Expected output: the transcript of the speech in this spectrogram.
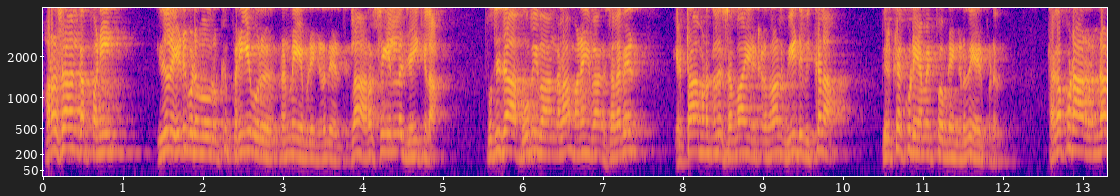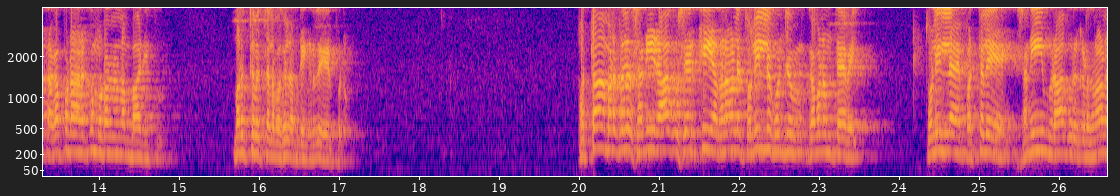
அரசாங்க பணி இதில் ஈடுபடுபவருக்கு பெரிய ஒரு நன்மை அப்படிங்கிறத எடுத்துக்கலாம். அரசியலில் ஜெயிக்கலாம். புதிதாக பூமி வாங்கலாம் மனை வாங்க சில பேர் எட்டாம் இடத்துல செவ்வாய் இருக்கிறதுனால வீடு விற்கலாம். விற்கக்கூடிய அமைப்பு அப்படிங்கிறது ஏற்படுது. தகப்பனார் இருந்தால் தகப்பனாருக்கும் உடல்நலம் பாதிப்பு. மருத்துவ செலவுகள் அப்படிங்கிறது ஏற்படும். பத்தாம் இடத்துல சனி ராகு சேர்க்கை அதனால் தொழிலில் கொஞ்சம் கவனம் தேவை. தொழிலில் பத்தில் சனியும் ராகு இருக்கிறதுனால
